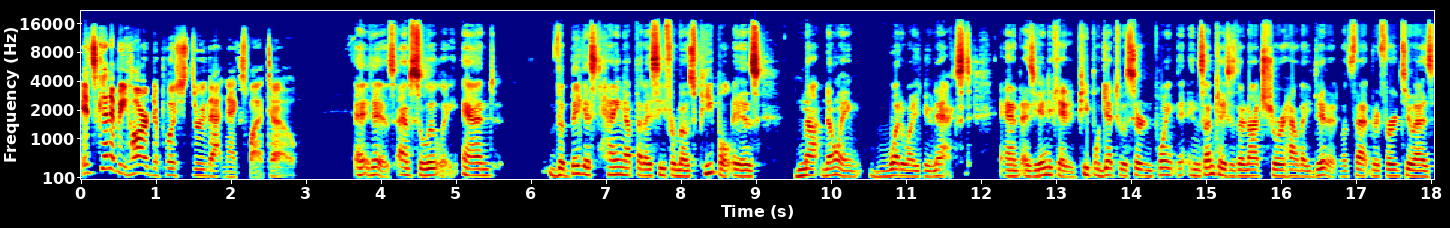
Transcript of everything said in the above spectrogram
it's going to be hard to push through that next plateau. It is absolutely. And the biggest hangup that I see for most people is not knowing what do I do next. And as you indicated, people get to a certain point. In some cases, they're not sure how they did it. What's that referred to as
